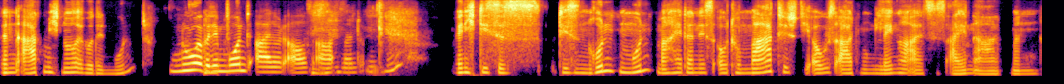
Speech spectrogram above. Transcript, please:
Dann atme ich nur über den Mund. Nur über und, den Mund ein- und ausatmen. Mhm. Mhm. Wenn ich dieses, diesen runden Mund mache, dann ist automatisch die Ausatmung länger als das Einatmen.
